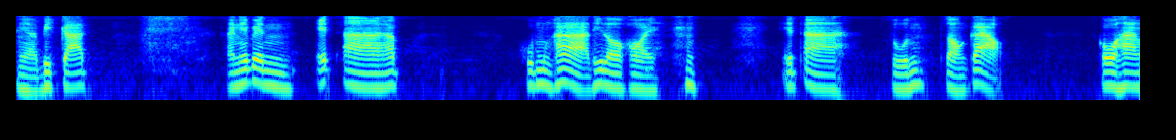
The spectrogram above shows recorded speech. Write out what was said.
เนี่ยบิ๊กการ์ดอันนี้เป็น SR นะครับ คุ้มค่าที่รอคอย SR ศูนย์สองเก้าโกหัง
